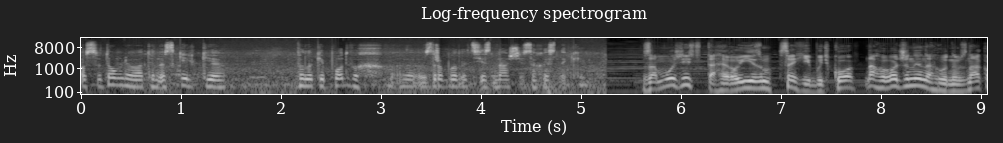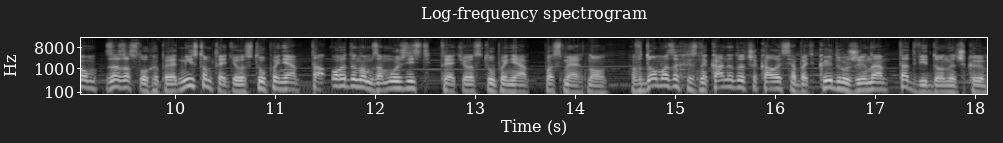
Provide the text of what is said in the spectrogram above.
усвідомлювати, наскільки великий подвиг е, зробили ці наші захисники. За мужність та героїзм Сергій Будько нагороджений нагрудним знаком за заслуги перед містом третього ступеня та орденом за мужність третього ступеня посмертно. Вдома захисника не дочекалися батьки, дружина та дві донечки.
